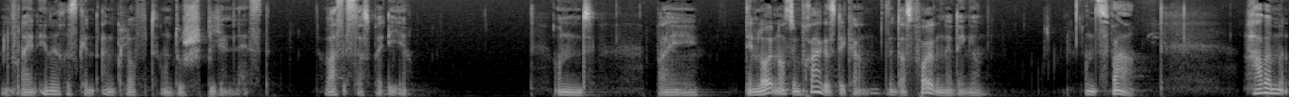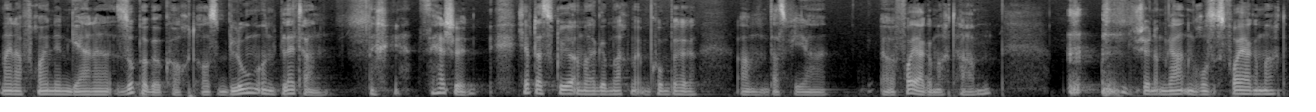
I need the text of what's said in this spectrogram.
Und wo dein inneres Kind anklopft und du spielen lässt. Was ist das bei dir? Und bei den Leuten aus dem Fragesticker sind das folgende Dinge. Und zwar habe mit meiner Freundin gerne Suppe gekocht aus Blumen und Blättern. Sehr schön. Ich habe das früher immer gemacht mit einem Kumpel, ähm, dass wir äh, Feuer gemacht haben. Schön im Garten großes Feuer gemacht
